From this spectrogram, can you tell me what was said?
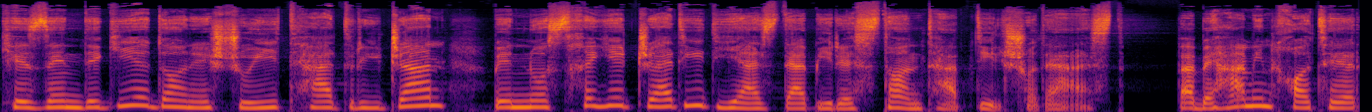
که زندگی دانشجویی تدریجاً به نسخه جدیدی از دبیرستان تبدیل شده است و به همین خاطر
